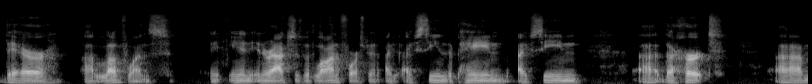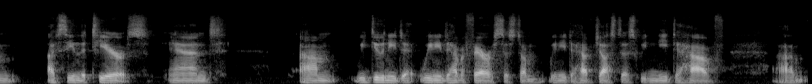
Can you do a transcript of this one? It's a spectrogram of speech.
their uh, loved ones in interactions with law enforcement. I, have seen the pain. I've seen uh, the hurt. Um, I've seen the tears, and um, we do need to. We need to have a fairer system. We need to have justice. We need to have um,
